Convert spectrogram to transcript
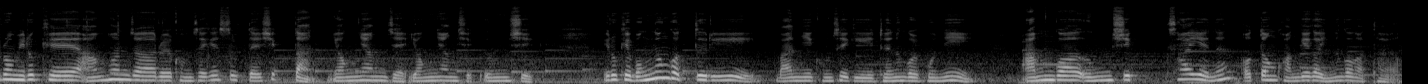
그럼 이렇게 암 환자를 검색했을 때 식단, 영양제, 영양식, 음식 이렇게 먹는 것들이 많이 검색이 되는 걸 보니 암과 음식 사이에는 어떤 관계가 있는 것 같아요.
